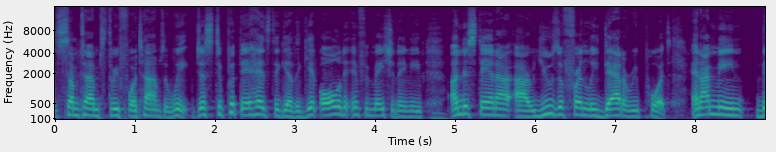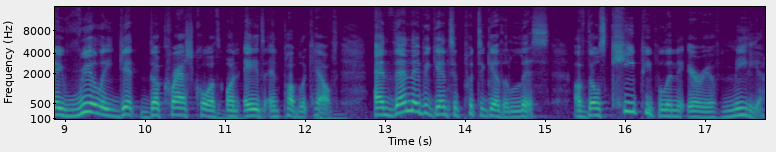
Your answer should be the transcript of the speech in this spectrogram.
sometimes three, four times a week, just to put their heads together, get all of the information they need, understand our, our user friendly data reports. And I mean, they really get the crash course on AIDS and public health. And then they begin to put together lists of those key people in the area of media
